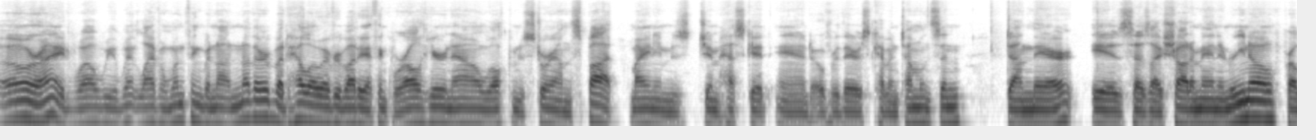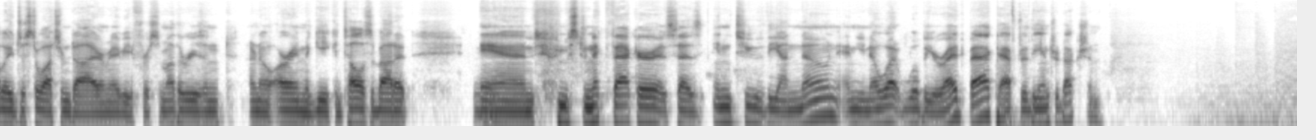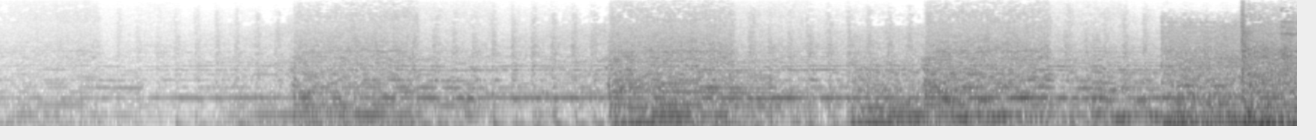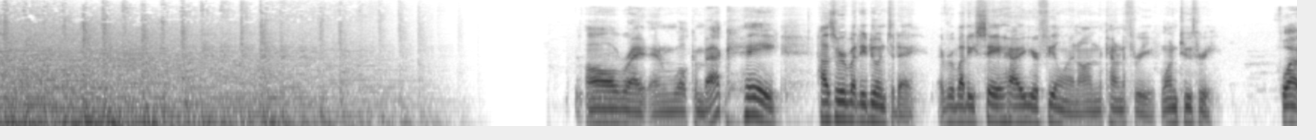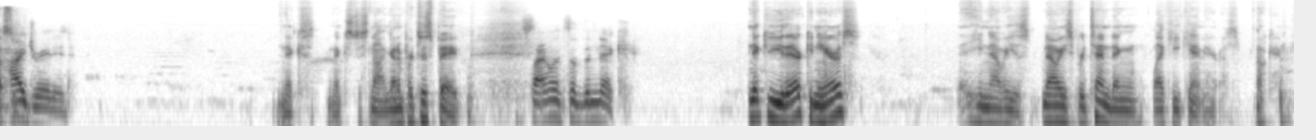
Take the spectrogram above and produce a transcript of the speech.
All right. Well, we went live on one thing, but not another. But hello, everybody. I think we're all here now. Welcome to Story on the Spot. My name is Jim Heskett, and over there's Kevin Tumlinson. Down there is says I shot a man in Reno, probably just to watch him die, or maybe for some other reason. I don't know. R.A. McGee can tell us about it. Mm-hmm. And Mr. Nick Thacker it says into the unknown. And you know what? We'll be right back after the introduction. All right, and welcome back. Hey, how's everybody doing today? Everybody say how you're feeling on the count of three. One, two, three. Flaccid. Hydrated. Nick's Nick's just not gonna participate. Silence of the Nick. Nick, are you there? Can you hear us? He now he's now he's pretending like he can't hear us. Okay.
